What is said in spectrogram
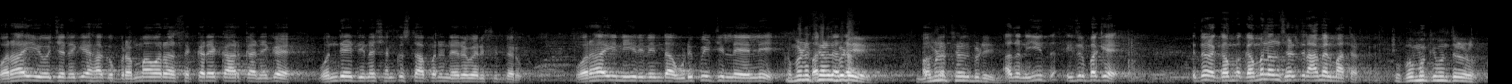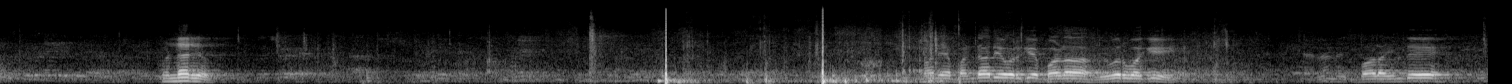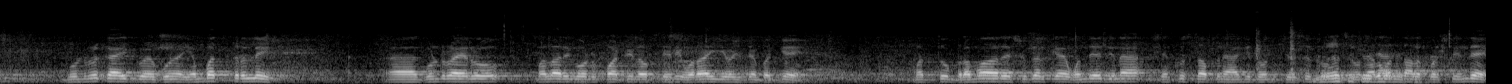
ವರಾಯಿ ಯೋಜನೆಗೆ ಹಾಗೂ ಬ್ರಹ್ಮಾವರ ಸಕ್ಕರೆ ಕಾರ್ಖಾನೆಗೆ ಒಂದೇ ದಿನ ಶಂಕುಸ್ಥಾಪನೆ ನೆರವೇರಿಸಿದ್ದರು. ವರಾಯಿ ನೀರಿನಿಂದ ಉಡುಪಿ ಜಿಲ್ಲೆಯಲ್ಲಿ ಅದನ್ನು ಇದ್ರ ಬಗ್ಗೆ ಇದರ ಗಮ ಗಮನ ಹೇಳ್ತೀನಿ ಆಮೇಲೆ ಮಾತಾಡ್ತೀನಿ. ಉಪಮುಖ್ಯಮಂತ್ರಿಗಳು ಭಂಡಾರಿ ಅವರು. ಮಾನ್ಯ ಭಂಡಾರಿ ಅವರಿಗೆ ಬಹಳ ವಿವರವಾಗಿ ಬಹಳ ಹಿಂದೆ ಗುಂಡ್ರಕಾಯಿ ಎಂಬತ್ತರಲ್ಲಿ ಗುಂಡ್ರಾಯರು ಮಲ್ಲಾರಿಗೌಡರು ಪಾಟೀಲ್ ಅವರು ಸೇರಿ ವರಾಯಿ ಯೋಜನೆ ಬಗ್ಗೆ ಮತ್ತು ಬ್ರಹ್ಮಾವರ ಶುಗರ್ ಕೆ ಒಂದೇ ದಿನ ಶಂಕುಸ್ಥಾಪನೆ ಆಗಿದ್ದು ಅಂತ ತಿಳಿಸಿದ್ರು. ನಲವತ್ನಾಲ್ಕು ವರ್ಷದ ಹಿಂದೆ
